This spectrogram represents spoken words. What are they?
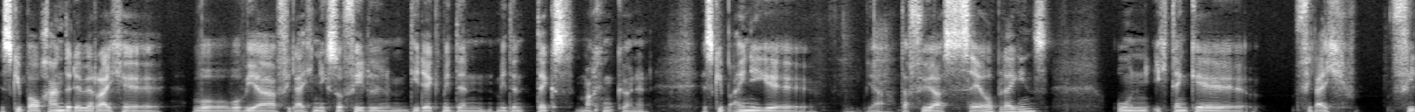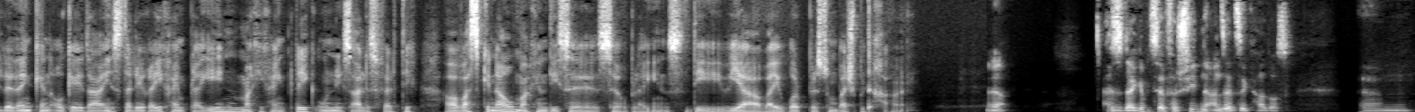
Es gibt auch andere Bereiche, wo, wo wir vielleicht nicht so viel direkt mit den, mit den Text machen können. Es gibt einige, ja, dafür SEO-Plugins und ich denke, vielleicht viele denken, okay, da installiere ich ein Plugin, mache ich einen Klick und ist alles fertig. Aber was genau machen diese SEO-Plugins, die wir bei WordPress zum Beispiel haben? Ja, also da gibt es ja verschiedene Ansätze, Carlos. Ähm,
